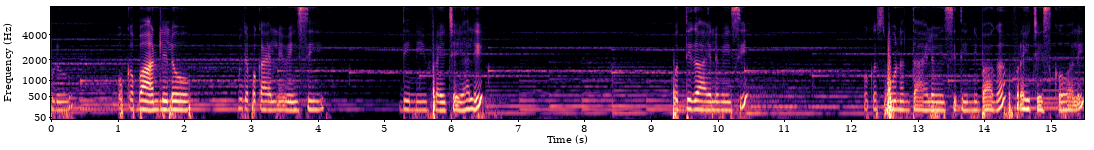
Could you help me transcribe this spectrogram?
ఇప్పుడు ఒక బాండ్లీలో మిరపకాయల్ని వేసి దీన్ని ఫ్రై చేయాలి. కొద్దిగా ఆయిల్ వేసి ఒక స్పూన్ అంత ఆయిల్ వేసి దీన్ని బాగా ఫ్రై చేసుకోవాలి.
